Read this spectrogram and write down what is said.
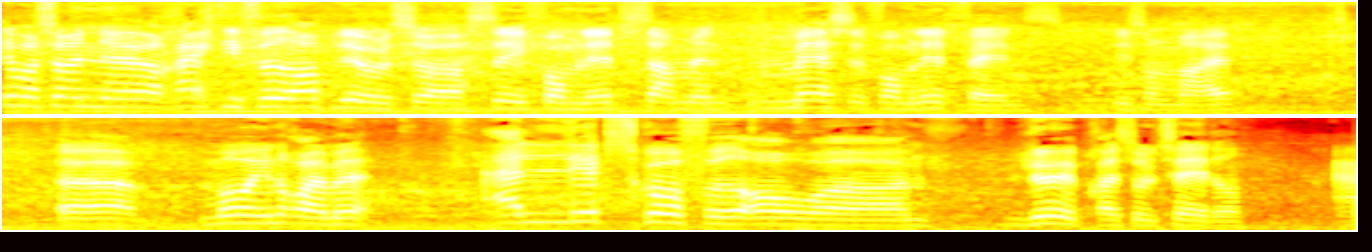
det var så en øh, rigtig fed oplevelse at se Formel 1 sammen med en masse Formel 1-fans, ligesom mig. Øh, må indrømme, er lidt skuffet over øh, løbresultatet. Ja,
